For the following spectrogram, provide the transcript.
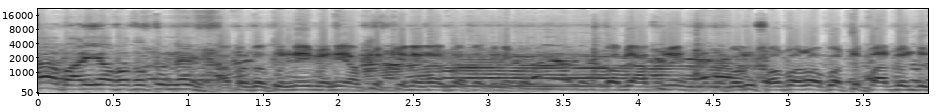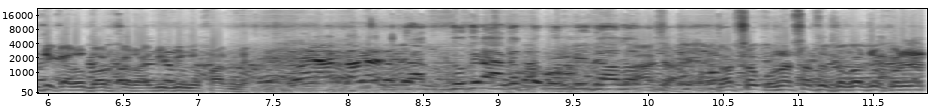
না বাড়ি আপাতত নেই। আপাতত নেই মানে আপনি কিনেন আর বেচা কিনে করেন। তবে আপনি গরু সরবরাহ করতে পারবেন যদি কারও দরকার হয় বিভিন্ন ফার্মে আচ্ছা দর্শক, ওনার সাথে যোগাযোগ করেন।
